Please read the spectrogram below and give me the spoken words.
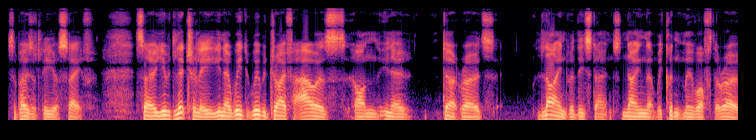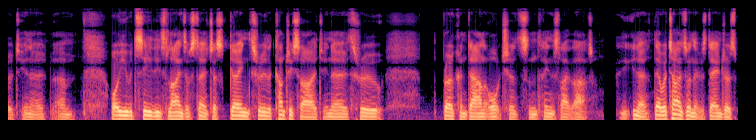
supposedly you're safe. So you would literally, you know, we we would drive for hours on, you know, dirt roads lined with these stones, knowing that we couldn't move off the road, you know. Um, or you would see these lines of stones just going through the countryside, you know, through broken down orchards and things like that. You know, there were times when it was dangerous,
